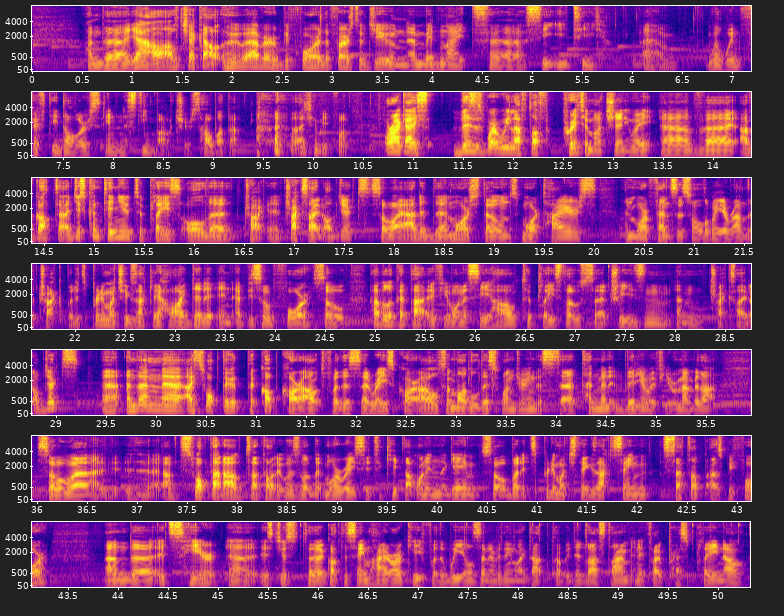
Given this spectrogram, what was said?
And uh, yeah, I'll, I'll, check out whoever before the 1st of June, midnight CET um, will win $50 in Steam vouchers. How about that? that should be fun. All right, guys, this is where we left off pretty much anyway. I've, uh, I've got, I just continued to place all the tra uh, trackside objects. So I added uh, more stones, more tires, and more fences all the way around the track, but it's pretty much exactly how I did it in episode 4, so have a look at that if you want to see how to place those uh, trees and, and trackside objects. Uh, and then uh, I swapped the, the cop car out for this uh, race car. I also modeled this one during this 10 uh, minute video if you remember that. So uh, I've swapped that out. I thought it was a little bit more racy to keep that one in the game. So, but it's pretty much the exact same setup as before. And uh, it's here, it's just got the same hierarchy for the wheels and everything like that that we did last time. And if I press play now,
